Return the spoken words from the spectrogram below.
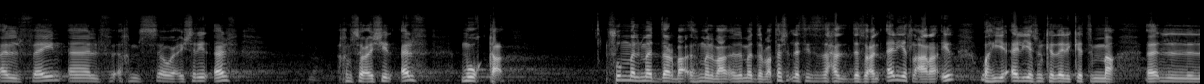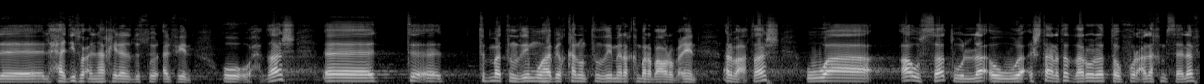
2000 25000 25000 موقع. ثم المادة ثم المادة 14 التي تتحدث عن آلية العرائض وهي آلية كذلك تم الحديث عنها خلال دستور 2011 تم تنظيمها بالقانون التنظيمي رقم 44 14 و أوسط ولا واشترطت ضرورة التوفر على 5000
